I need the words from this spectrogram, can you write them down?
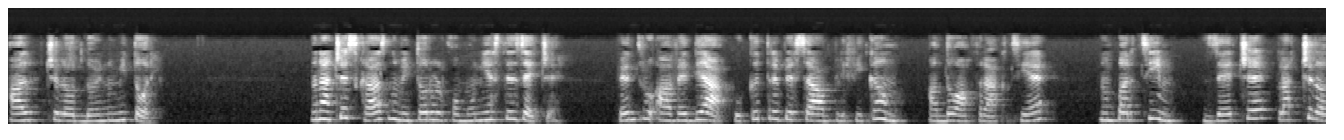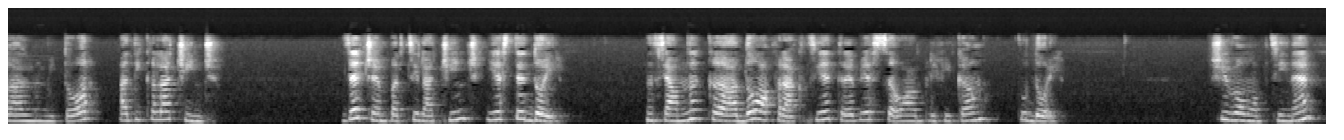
al celor doi numitori. În acest caz, numitorul comun este 10. Pentru a vedea cu cât trebuie să amplificăm a doua fracție, împărțim 10 la celălalt numitor, adică la 5. 10 împărțit la 5 este 2. Înseamnă că a doua fracție trebuie să o amplificăm cu 2. Și vom obține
